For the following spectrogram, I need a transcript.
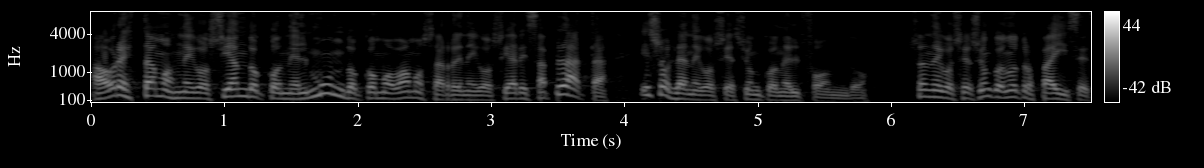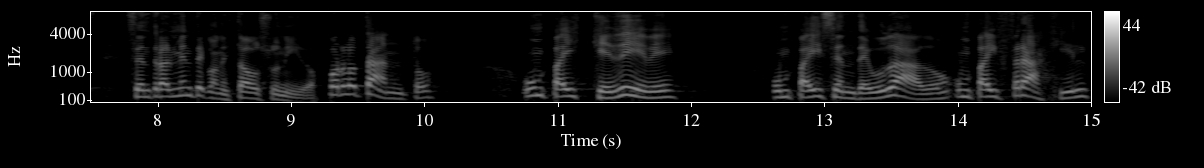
Ahora estamos negociando con el mundo cómo vamos a renegociar esa plata. Eso es la negociación con el fondo. Es una negociación con otros países, centralmente con Estados Unidos. Por lo tanto, un país que debe un país endeudado, un país frágil,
